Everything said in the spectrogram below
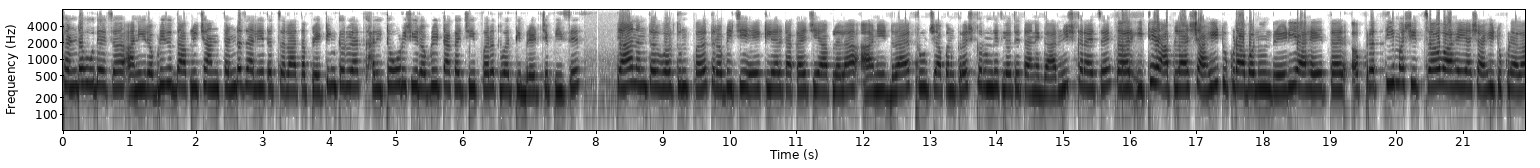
थंड होऊ द्यायचं आणि रबडी सुद्धा आपली छान थंड झाली आहे. तर चला आता प्लेटिंग करूयात. खाली थोडीशी रबडी टाकायची. परत वरती ब्रेडचे पीसेस त्यानंतर वरतून परत रबडीची एक लेअर टाकायची आहे आपल्याला आणि ड्राय फ्रूट जे आपण क्रश करून घेतले होते त्याने गार्निश करायचे. तर इथे आपला शाही तुकडा बनवून रेडी आहे. तर अप्रतिम अशी चव आहे या शाही तुकड्याला.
